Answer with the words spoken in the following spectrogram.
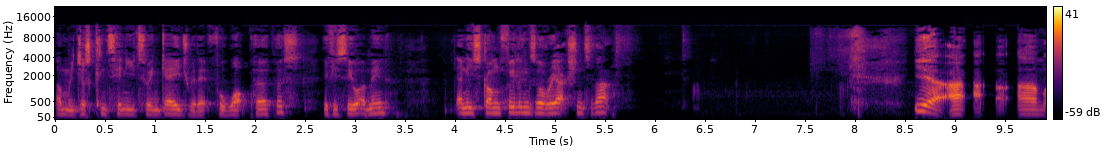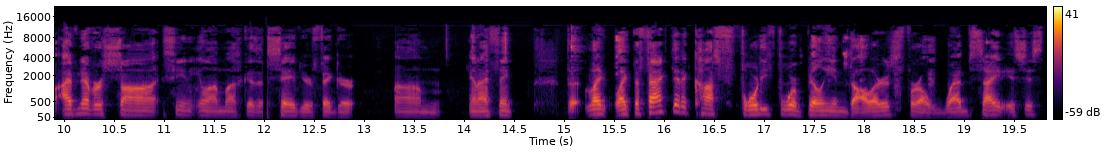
and we just continue to engage with it for what purpose? If you see what I mean. Any strong feelings or reaction to that? Yeah, I, I, um, I've never saw seen Elon Musk as a savior figure, um, and I think the, like like the fact that it cost forty four billion dollars for a website is just,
